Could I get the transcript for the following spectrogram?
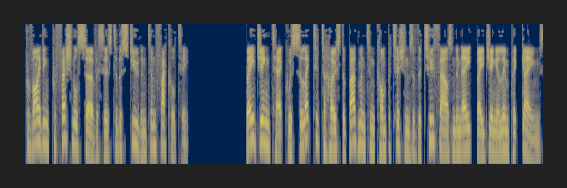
providing professional services to the student and faculty. Beijing Tech was selected to host the badminton competitions of the 2008 Beijing Olympic Games.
